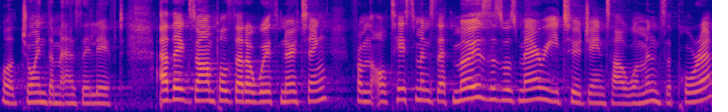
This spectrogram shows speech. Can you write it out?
well, joined them as they left. Other examples that are worth noting from the Old Testament is that Moses was married to a Gentile woman, Zipporah,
